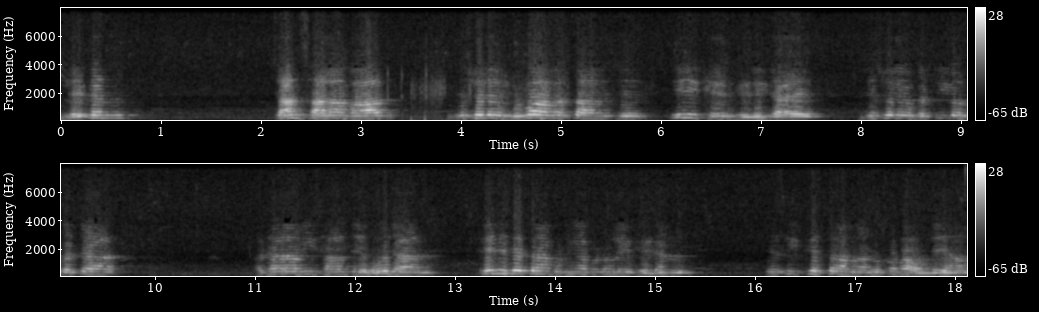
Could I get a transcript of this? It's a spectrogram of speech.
ਲੇਕਿਨ ਚੰਦ ਸਾਲਾਂ ਬਾਅਦ ਜਿਸ ਵੇਲੇ ਯੁਵਾ ਅਵਸਥਾ ਵਿੱਚ ਇਹ ਖੇਡ ਖੇਡੀ ਜਾਏ, ਜਿਸ ਵੇਲੇ ਉਹ ਬੱਚੀ ਔਰ ਬੱਚਾ 18-20 ਸਾਲ ਦੇ ਹੋ ਜਾਣ, ਫਿਰ ਇਸੇ ਤਰ੍ਹਾਂ ਗੁੱਡੀਆਂ ਪਟੋਲੇ ਖੇਡਣ। ਤੇ ਅਸੀਂ ਕਿਸ ਤਰ੍ਹਾਂ ਉਹਨਾਂ ਨੂੰ ਖਫਾ ਹੁੰਦੇ ਹਾਂ?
